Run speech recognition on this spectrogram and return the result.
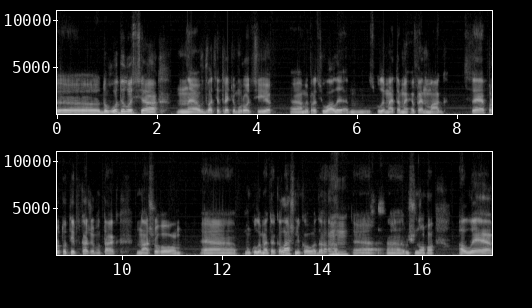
Е, доводилося е, в 23-му році. е, Ми працювали з кулеметами FN MAG. Це прототип, скажімо так, нашого е, ну, кулемета Калашникова, да, Мгм. е, е, ручного. Але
